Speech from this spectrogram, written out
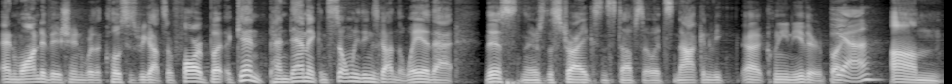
and WandaVision were the closest we got so far, but again, pandemic and so many things got in the way of that. This and there's the strikes and stuff, so it's not gonna be uh, clean either. But yeah. um,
